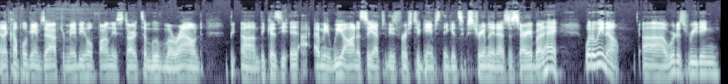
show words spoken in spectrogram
and a couple games after, maybe he'll finally start to move him around. Um, because he, I mean, we honestly after these first two games think it's extremely necessary. But hey, what do we know? Uh, we're just reading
